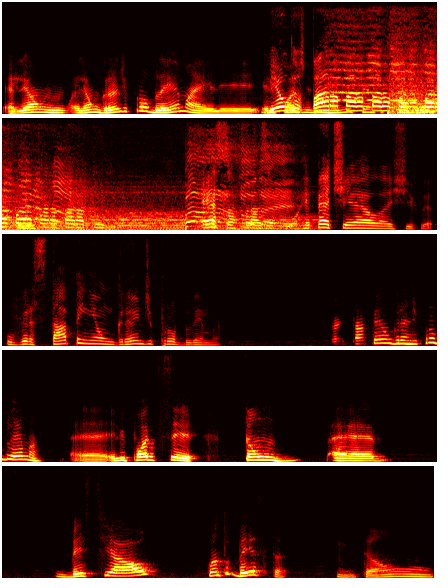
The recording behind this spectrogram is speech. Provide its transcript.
Ele é um, ele é um grande problema. Ele, ele Meu Deus, para, para, para, para, para, para, para, para tudo. Essa frase é boa. Repete ela, Stifler. O Verstappen é um grande problema. O Verstappen é um grande problema. É, ele pode ser tão é, bestial quanto besta. Então,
